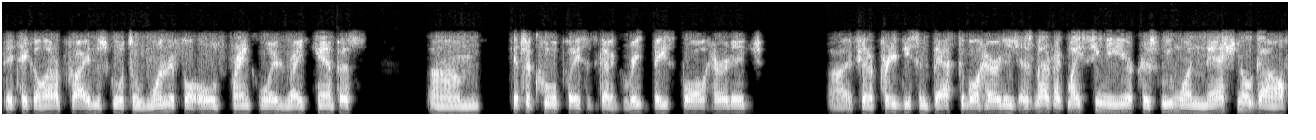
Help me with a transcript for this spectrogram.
they take a lot of pride in the school. It's a wonderful old Frank Lloyd Wright campus. Um, it's a cool place. It's got a great baseball heritage. Uh, it's got a pretty decent basketball heritage. As a matter of fact, my senior year, Chris, we won national golf.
